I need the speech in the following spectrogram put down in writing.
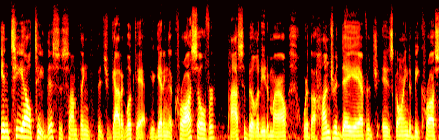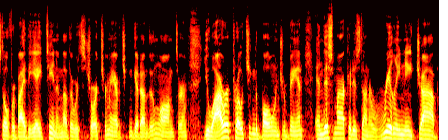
In TLT, this is something that you've got to look at. You're getting a crossover possibility tomorrow where the 100 day average is going to be crossed over by the 18. In other words, short term average can get under the long term. You are approaching the Bollinger Band, and this market has done a really neat job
